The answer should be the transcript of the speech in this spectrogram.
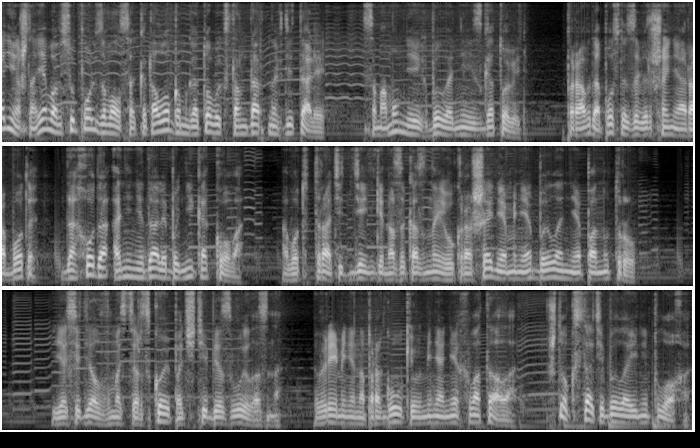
Конечно, я вовсю пользовался каталогом готовых стандартных деталей. Самому мне их было не изготовить. Правда, после завершения работы дохода они не дали бы никакого – а вот тратить деньги на заказные украшения мне было не по нутру. Я сидел в мастерской почти безвылазно. Времени на прогулки у меня не хватало, что, кстати, было и неплохо.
